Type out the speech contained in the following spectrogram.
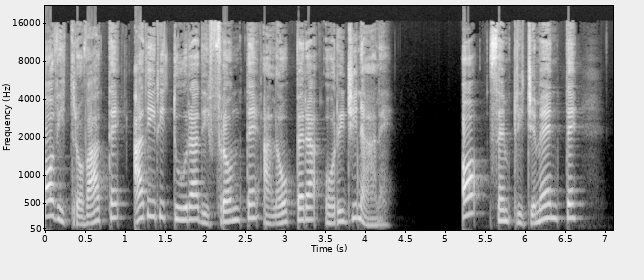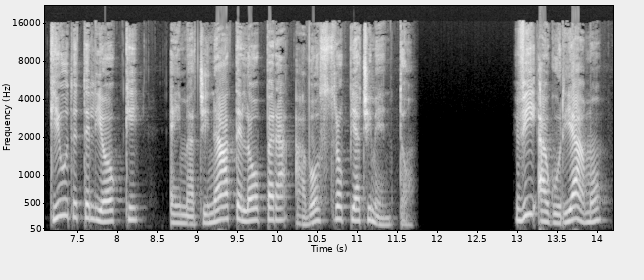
o vi trovate addirittura di fronte all'opera originale. O semplicemente chiudete gli occhi e immaginate l'opera a vostro piacimento. Vi auguriamo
